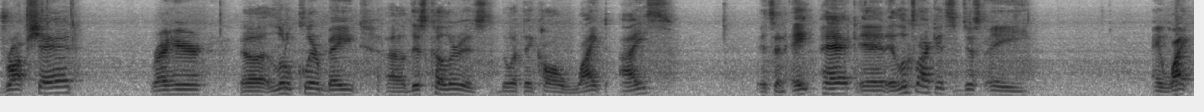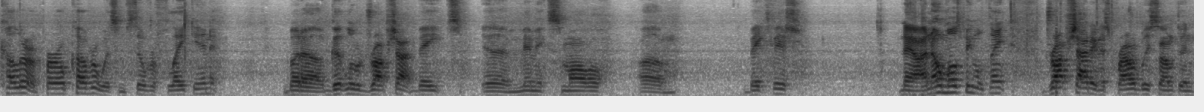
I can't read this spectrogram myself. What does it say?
drop shad right here. A uh, little clear bait. Uh, this color is what they call white ice. It's an eight pack, and it looks like it's just a a white color, a pearl cover with some silver flake in it. But a uh, good little drop shot baits uh, mimic small um, bait fish. Now I know most people think drop shotting is probably something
